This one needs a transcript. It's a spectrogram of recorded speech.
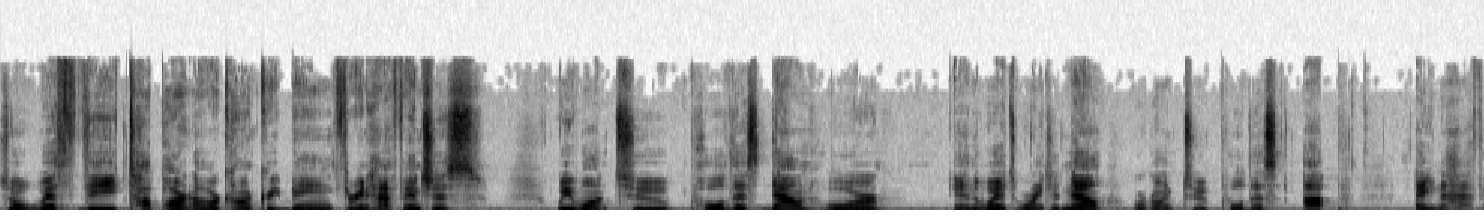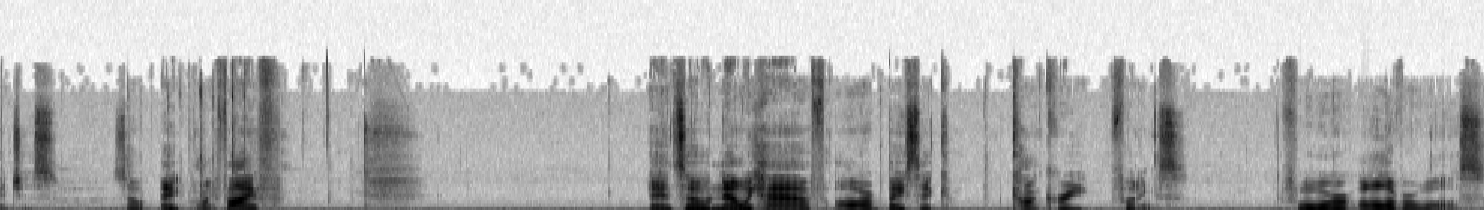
So with the top part of our concrete being three and a half inches, we want to pull this down or in the way it's oriented now, we're going to pull this up eight and a half inches. So 8.5. And so now we have our basic concrete footings for all of our walls.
